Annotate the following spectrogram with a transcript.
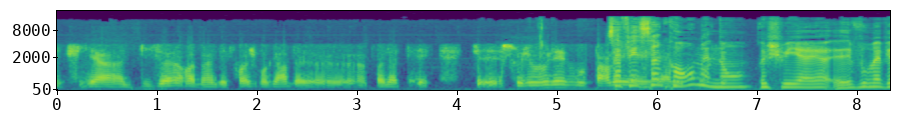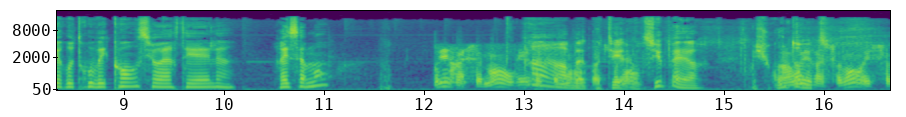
et puis à 10 heures, ben, des fois, je regarde euh, un peu la télé. Ce que je voulais vous parler. Ça fait 5 ans maintenant que je suis. Euh, vous m'avez retrouvé quand sur RTL Récemment? Oui, récemment. Oui, ah, bah écoutez, alors super. Je suis contente. Ah oui, récemment, et ça,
